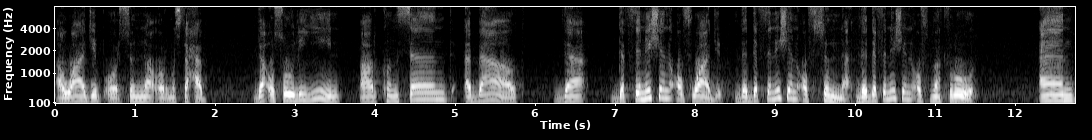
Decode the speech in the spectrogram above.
a wajib or sunnah or mustahab. The usuliyin are concerned about the definition of wajib, the definition of sunnah, the definition of makruh, and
